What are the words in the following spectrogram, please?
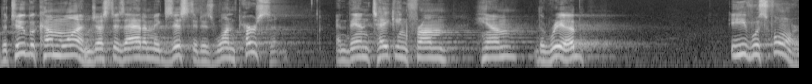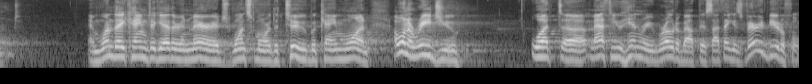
The two become one, just as Adam existed as one person, and then taking from him the rib, Eve was formed. And when they came together in marriage, once more the two became one. I want to read you what uh, Matthew Henry wrote about this. I think it's very beautiful.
